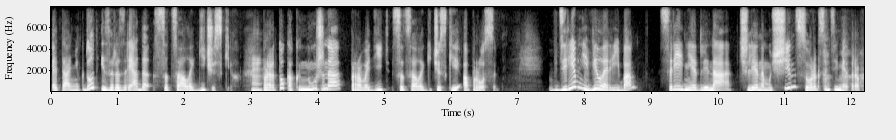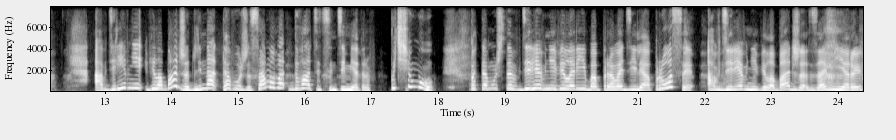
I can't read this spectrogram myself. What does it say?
это анекдот из разряда социологических, Хм. про то, как нужно проводить социологические опросы. В деревне Вилла-Риба средняя длина члена мужчин 40 сантиметров. А в деревне Вилабаджа длина того же самого 20 сантиметров. Почему? Потому что в деревне Вилариба проводили опросы, а в деревне Вилабаджа замеры.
